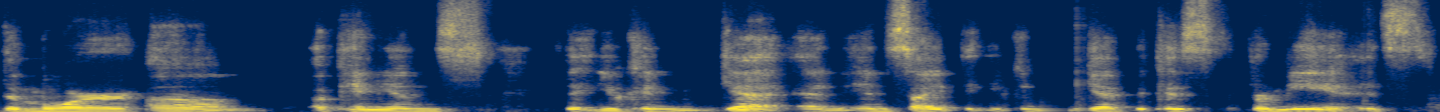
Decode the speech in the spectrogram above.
the more um, opinions that you can get and insight that you can get because for me it's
